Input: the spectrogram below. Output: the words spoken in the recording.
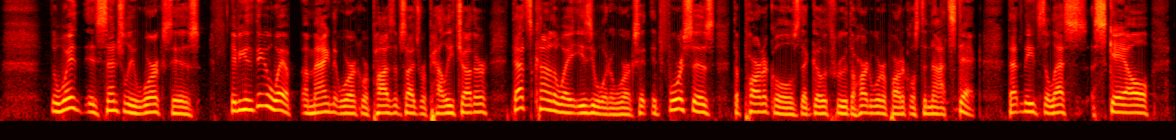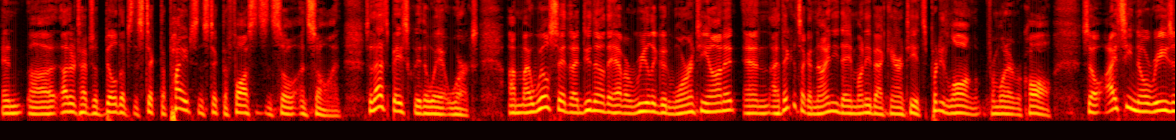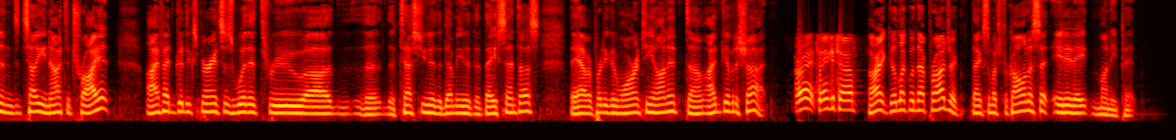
the way it essentially works is if you can think of a way a, a magnet work where positive sides repel each other, that's kind of the way EasyWater works. It, it forces the particles that go through the hard water particles to not stick. That leads to less scale and uh, other types of buildups that stick to pipes and stick to faucets and so and so on. So that's basically the way it works. Um, I will say that I do know they have a really good warranty on it, and I think it's like a 90 day money back guarantee. It's pretty long from what I recall. So I see no reason to tell you not to try it. I've had good experiences with it through uh, the the test unit, the demo unit that they sent us. They have a pretty good warranty on it. Um, I'd give it a shot. All right, thank you, Tom. All right, good luck with that project. Thanks so much for calling us at eight eight eight Money Pit.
